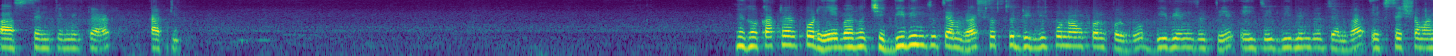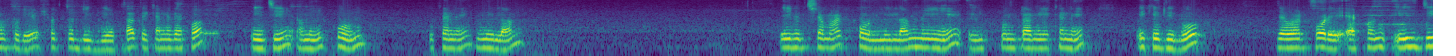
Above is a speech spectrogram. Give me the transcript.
পাঁচ সেন্টিমিটার কাটি। দেখো, কাটার পরে এবার হচ্ছে বিবিন্দুতে আমরা সত্তর ডিগ্রি কোণ অঙ্কন করব বিবিন্দুতে এই যে বিবিন্দুতে আমরা এক্সের সমান করে সত্তর ডিগ্রি, অর্থাৎ এখানে দেখো, এই যে আমি কোণ এখানে নিলাম। এই হচ্ছে আমার কোণ, নিলাম নিয়ে এই কোণটা আমি এখানে এঁকে দেব। দেওয়ার পরে এখন এই যে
